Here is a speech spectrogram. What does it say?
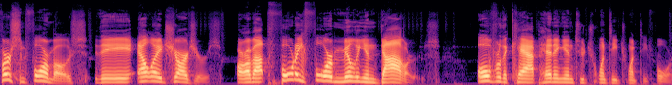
First and foremost, the LA Chargers are about $44 million over the cap heading into 2024.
